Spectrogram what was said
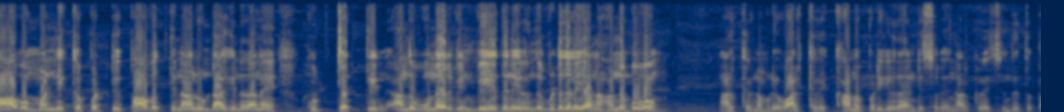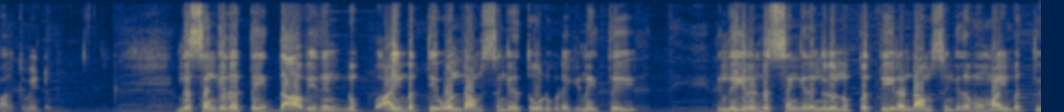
பாவம் மன்னிக்கப்பட்டு பாவத்தினால் உண்டாகினதான குற்றத்தின் அந்த உணர்வின் வேதனையிலிருந்து விடுதலையான அனுபவம் நாட்கள் நம்முடைய வாழ்க்கையில் காணப்படுகிறதா என்று சொல்லி நாட்களை சிந்தித்து பார்க்க வேண்டும். இந்த சங்கீதத்தை தாவீதின் ஐம்பத்தி ஒன்றாம் சங்கீதத்தோடு கூட இணைத்து இந்த இரண்டு சங்கீதங்களும் முப்பத்தி இரண்டாம் சங்கீதமும் ஐம்பத்தி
